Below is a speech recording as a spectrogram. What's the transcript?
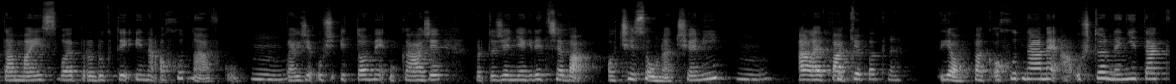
tam mají svoje produkty i na ochutnávku. Hmm. Takže už i to mi ukáže, protože někdy třeba oči jsou nadšený, Hmm. ale pak, Chutě pak ne. jo, pak ochutnáme a už to není tak,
